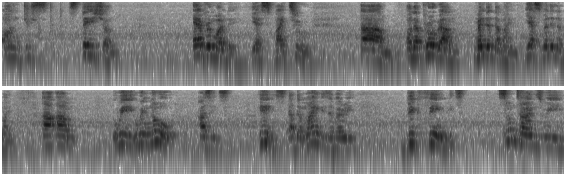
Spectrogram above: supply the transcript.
on this station every Monday, yes, by 2, um, on the program Mending the Mind. Yes, Mending the Mind. Uh, um, we, we know as it is that the mind is a very big thing. It's Sometimes we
